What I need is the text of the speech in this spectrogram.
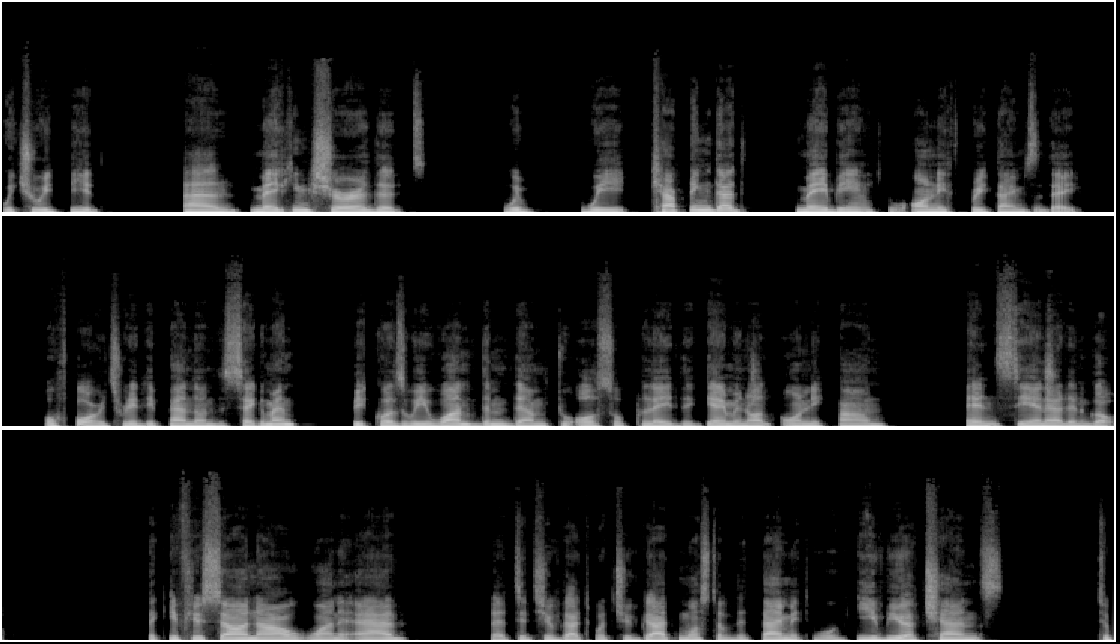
which we did, and making sure that we we capping that maybe into only three times a day or four. It really depends on the segment because we want them them to also play the game and not only come and see an ad and go. Like if you saw now one ad, that's it, you got what you got. Most of the time, it will give you a chance to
